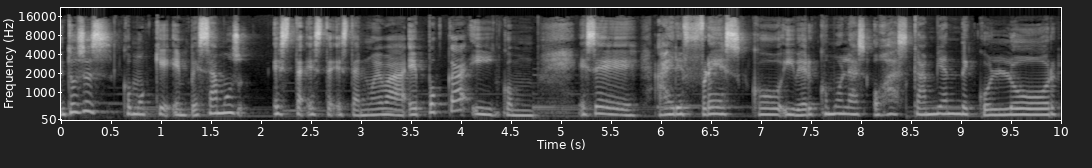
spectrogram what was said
Entonces, como que empezamos esta, esta, nueva época y con ese aire fresco y ver cómo las hojas cambian de color,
